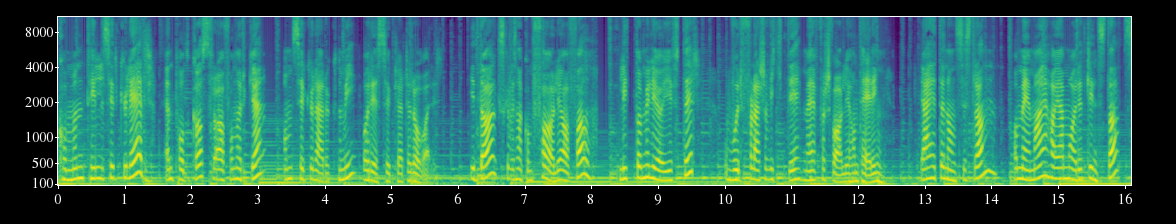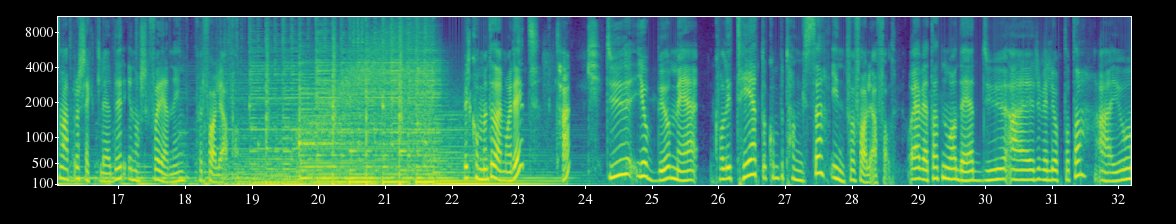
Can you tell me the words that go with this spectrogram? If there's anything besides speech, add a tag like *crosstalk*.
Velkommen til Sirkuler, en podkast fra AFA Norge om sirkulærøkonomi og resirkulerte råvarer. I dag skal vi snakke om farlig avfall, litt om miljøgifter, og hvorfor det er så viktig med forsvarlig håndtering. Jeg heter Nancy Strand, og med meg har jeg Marit Lindstad, som er prosjektleder i Norsk forening for farlig avfall. Velkommen til deg, Marit. Takk. Du jobber jo med kvalitet og kompetanse innenfor farlig avfall. Og jeg vet at noe av det du er veldig opptatt av, er jo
